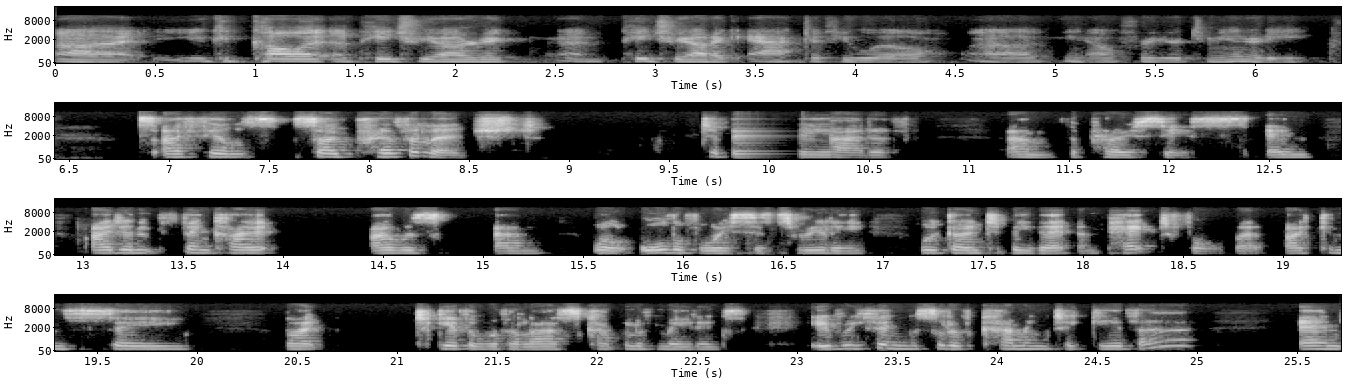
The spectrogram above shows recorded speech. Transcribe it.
uh, you could call it a patriotic uh, patriotic act if you will uh, you know for your community I feel so privileged to be part of um, the process, and I didn't think I, I was um, well. All the voices really were going to be that impactful, but I can see, like, together with the last couple of meetings, everything was sort of coming together, and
